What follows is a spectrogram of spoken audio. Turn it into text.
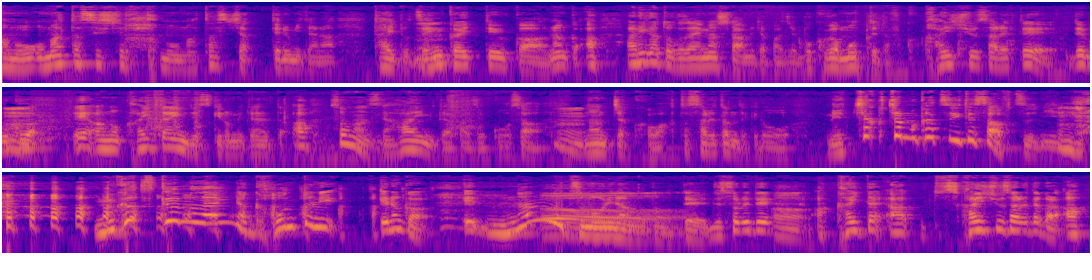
あ、もうお待たせして、はあもう待たせちゃってるみたいな態度全開っていうか、なんか、あ、ありがとうございました、みたいな感じで僕が持ってた服回収されて、で、僕が、うん。え、あの、買いたいんですけど、みたいなあ、そうなんですね、はい、みたいな感じでこうさ、うん。何着か渡されたんだけど、めちゃくちゃムカついてさ、普通に。ムカつくない？なんか本当に、え、なんか、え、何のつもりなのと思って。で、それで、ん。あ、買いたい、あ、回収されたから、あ、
